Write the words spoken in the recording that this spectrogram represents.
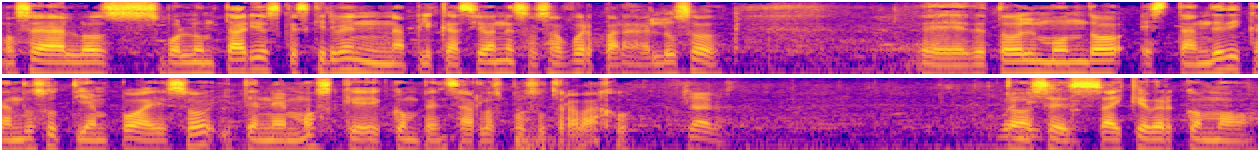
O sea, los voluntarios que escriben aplicaciones o software para el uso eh, de todo el mundo están dedicando su tiempo a eso y tenemos que compensarlos por su trabajo. Claro. Entonces hay que ver cómo,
